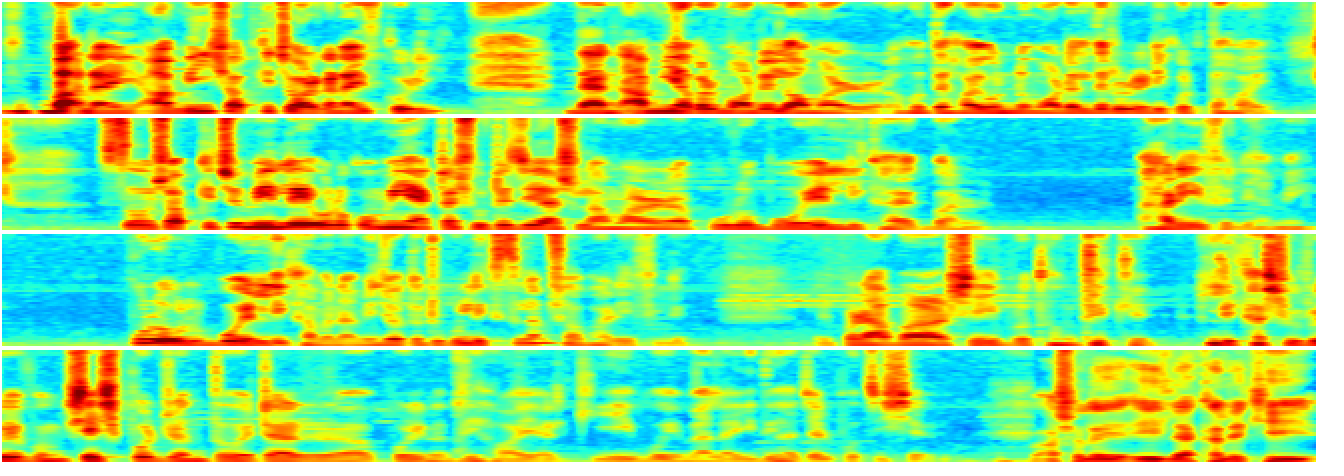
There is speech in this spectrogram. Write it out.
বানাই, আমি সব কিছু অর্গানাইজ করি। দেন আমি আবার মডেলও আমার হতে হয়, অন্য মডেলদেরও রেডি করতে হয়। সো সব কিছু মিলে ওরকমই একটা শ্যুটে যে আসলে আমার পুরো বইয়ের লেখা একবার হারিয়ে ফেলি আমি। পুরো বইয়ের লেখা মানে আমি যতটুকু লিখছিলাম সব হারিয়ে ফেলি। এরপর আবার সেই প্রথম থেকে লেখা শুরু এবং শেষ পর্যন্ত এটার পরিণতি হয় আর কি এই বইমেলায় দুই হাজার পঁচিশের। আসলে এই লেখালেখি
